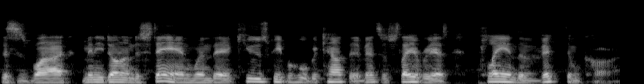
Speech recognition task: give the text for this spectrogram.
This is why many don't understand when they accuse people who recount the events of slavery as playing the victim card.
